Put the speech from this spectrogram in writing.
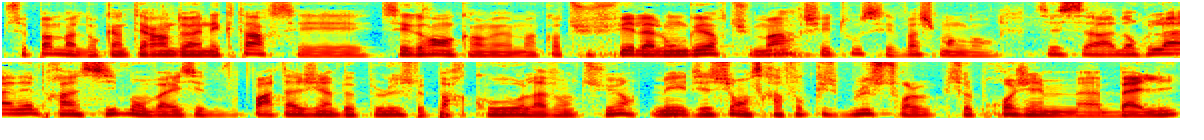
c'est pas mal. Donc un terrain de 1 hectare, c'est c'est grand quand même. hein. Quand tu fais la longueur, tu marches et tout, c'est vachement grand. C'est ça. Donc là, même principe, on va essayer de vous partager un peu plus le parcours, l'aventure. Mais bien sûr, on sera focus plus sur le, sur le projet euh, Bali,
